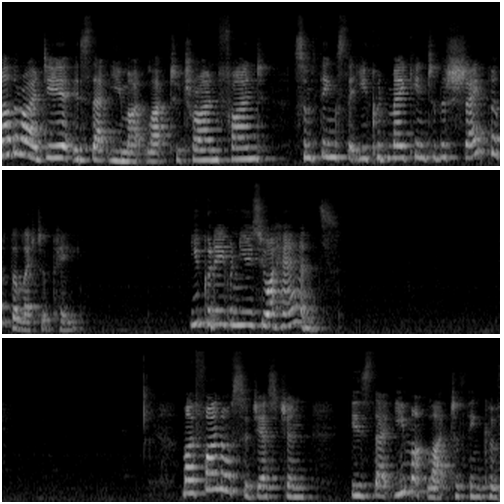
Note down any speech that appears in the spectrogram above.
Another idea is that you might like to try and find some things that you could make into the shape of the letter P. You could even use your hands. My final suggestion is that you might like to think of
